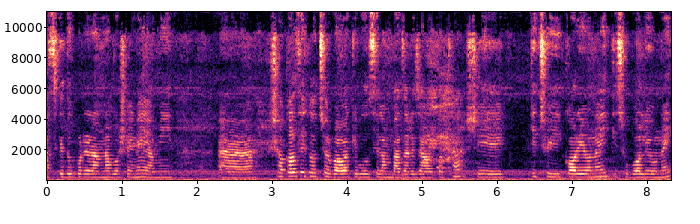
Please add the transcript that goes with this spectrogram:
আজকে দুপুরে রান্না বসাই নাই। আমি সকাল থেকে হচ্ছে ওর বাবাকে বলছিলাম বাজারে যাওয়ার কথা। সে কিছুই করেও নাই, কিছু বলেও নাই।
